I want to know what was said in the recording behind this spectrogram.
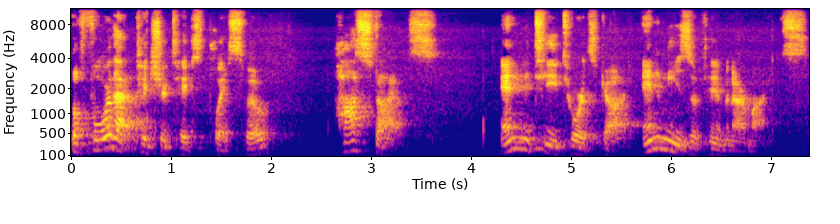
Before that picture takes place, though, hostiles, enmity towards God, enemies of Him in our minds.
